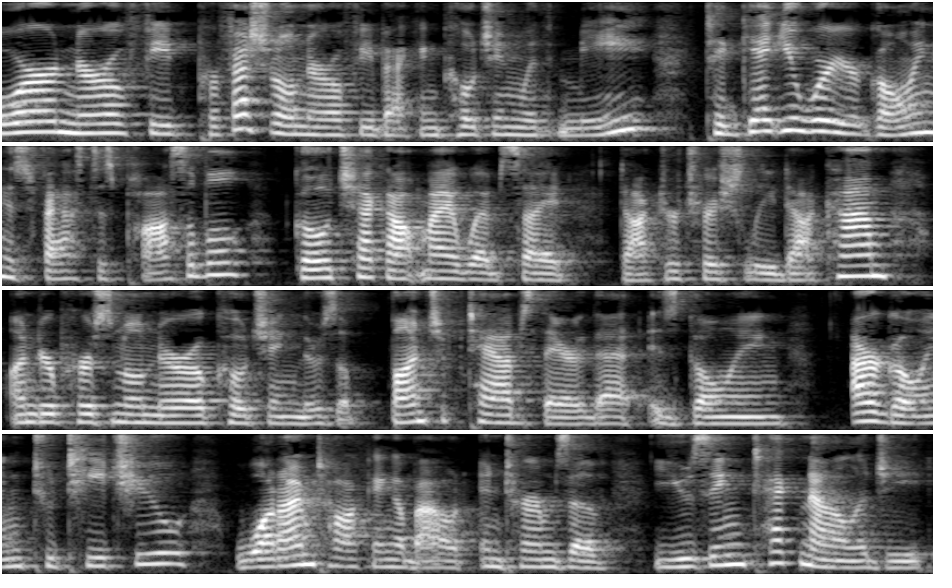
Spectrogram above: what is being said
or neurofeed professional neurofeedback and coaching with me to get you where you're going as fast as possible, go check out my website drtrishleigh.com. Under personal neuro coaching, there's a bunch of tabs there that is going are going to teach you what I'm talking about in terms of using technology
